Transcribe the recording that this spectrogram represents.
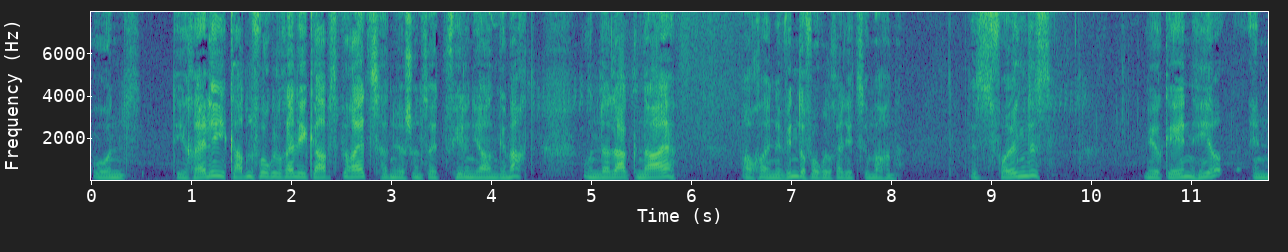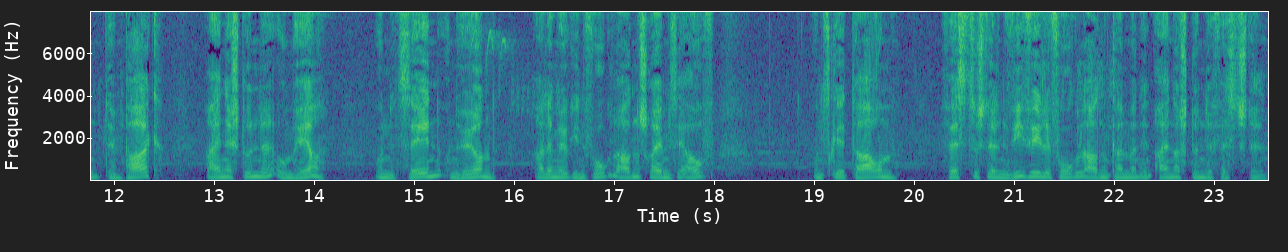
Und die Rallye, Gartenvogelrallye gab es bereits, hatten wir schon seit vielen Jahren gemacht. Und da lag nahe, auch eine Wintervogelrallye zu machen. Das ist folgendes. Wir gehen hier in dem Park eine Stunde umher und sehen und hören alle möglichen Vogelarten, schreiben sie auf. Uns geht darum, festzustellen, wie viele Vogelarten kann man in einer Stunde feststellen.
